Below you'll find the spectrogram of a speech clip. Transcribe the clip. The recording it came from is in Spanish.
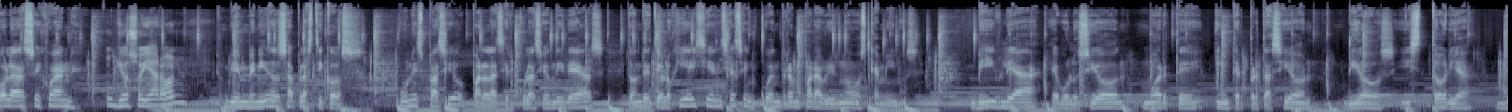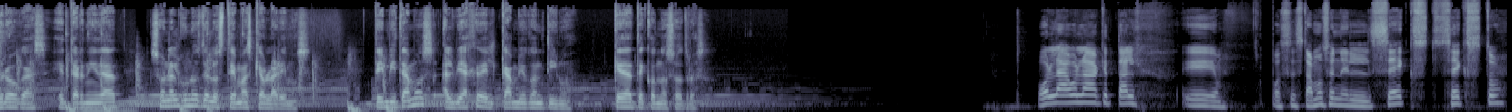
Hola, soy Juan. Yo soy Aarón. Bienvenidos a Plásticos, un espacio para la circulación de ideas donde teología y ciencia se encuentran para abrir nuevos caminos. Biblia, evolución, muerte, interpretación, Dios, historia, drogas, eternidad son algunos de los temas que hablaremos. Te invitamos al viaje del cambio continuo. Quédate con nosotros. Hola, hola, ¿qué tal? Eh, pues estamos en el sexto, sexto,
